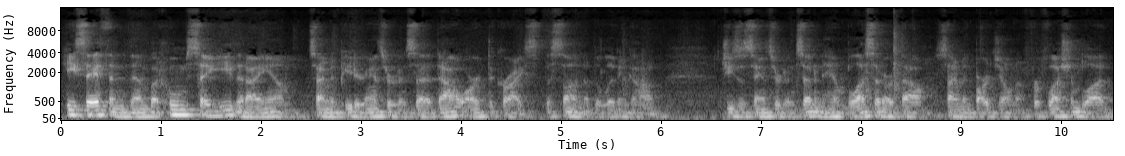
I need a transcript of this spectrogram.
He saith unto them, But whom say ye that I am? Simon Peter answered and said, Thou art the Christ, the Son of the living God. Jesus answered and said unto him, Blessed art thou, Simon Bar Jonah, for flesh and blood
